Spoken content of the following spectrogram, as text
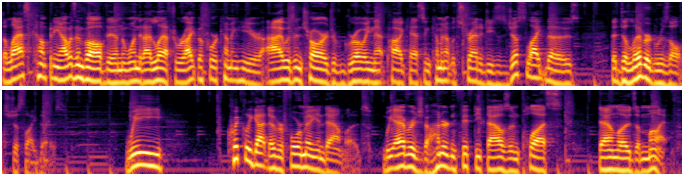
The last company I was involved in, the one that I left right before coming here, I was in charge of growing that podcast and coming up with strategies just like those that delivered results just like those. We quickly got over 4 million downloads. We averaged 150,000 plus downloads a month.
